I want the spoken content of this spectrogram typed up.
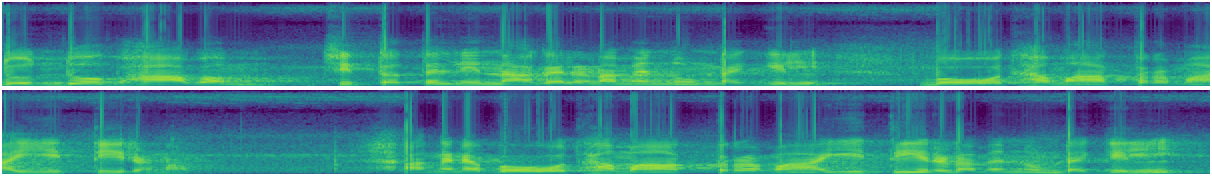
ദ്വന്ദ്വഭാവം ചിത്തത്തിൽ നിന്ന് അകലണമെന്നുണ്ടെങ്കിൽ ബോധമാത്രമായി തീരണം. അങ്ങനെ ബോധമാത്രമായി തീരണമെന്നുണ്ടെങ്കിൽ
